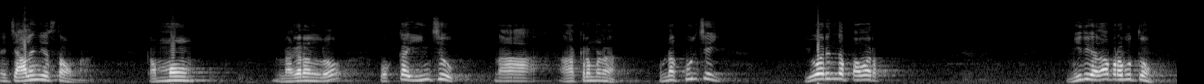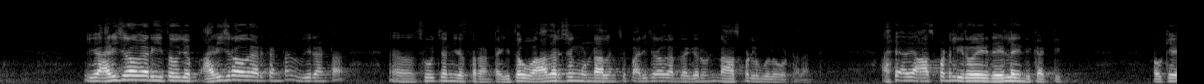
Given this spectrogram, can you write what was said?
నేను ఛాలెంజ్ చేస్తా ఉన్నా. ఖమ్మం నగరంలో ఒక్క ఇంచు నా ఆక్రమణ ఉన్న కూల్చేయి. యువర్ ఇన్ ద పవర్ మీది కదా ప్రభుత్వం. ఈ హరీష్ రావు గారు ఈతో చెప్ హరీష్ రావు గారికంట వీరంట సూచన చేస్తారంట. ఈతో ఆదర్శంగా ఉండాలని చెప్పి హరీష్ రావు గారి దగ్గర ఉండి నా హాస్పిటల్ గులగొట్టాలంట. అదే అది హాస్పిటల్ ఇరవై ఐదు ఏళ్ళు అయింది కట్టి. ఓకే.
